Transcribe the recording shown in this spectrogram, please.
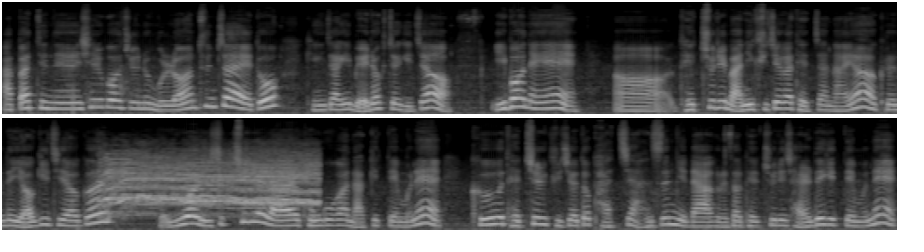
아파트는 실거주는 물론 투자에도 굉장히 매력적이죠. 이번에 어, 대출이 많이 규제가 됐잖아요. 그런데 여기 지역은 6월 27일 날 공고가 났기 때문에 그 대출 규제도 받지 않습니다. 그래서 대출이 잘 되기 때문에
